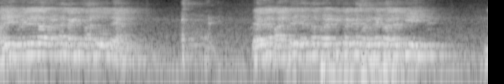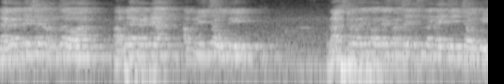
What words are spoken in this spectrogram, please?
अनेक वेळेला वाटाघाटी चालू होत्या. त्यावेळेला भारतीय जनता पार्टीकडे सांगण्यात आलं की नगराध्यक्ष आमचा व्हावा आपल्याकडे आपली इच्छा होती. राष्ट्रवादी काँग्रेस पक्षाची सुद्धा त्यांची इच्छा होती.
